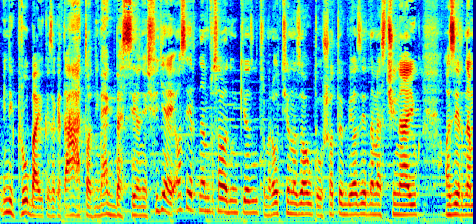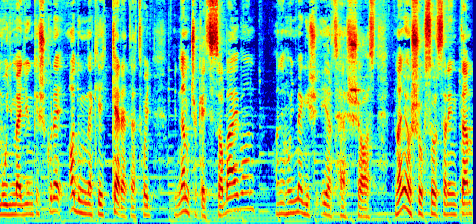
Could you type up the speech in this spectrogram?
mindig próbáljuk ezeket átadni, megbeszélni, és figyelj, azért nem szaladunk ki az útra, mert ott jön az autó, stb., azért nem ezt csináljuk, azért nem úgy megyünk, és akkor adunk neki egy keretet, hogy, hogy nem csak egy szabály van, hanem hogy meg is érthesse azt. Nagyon sokszor szerintem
